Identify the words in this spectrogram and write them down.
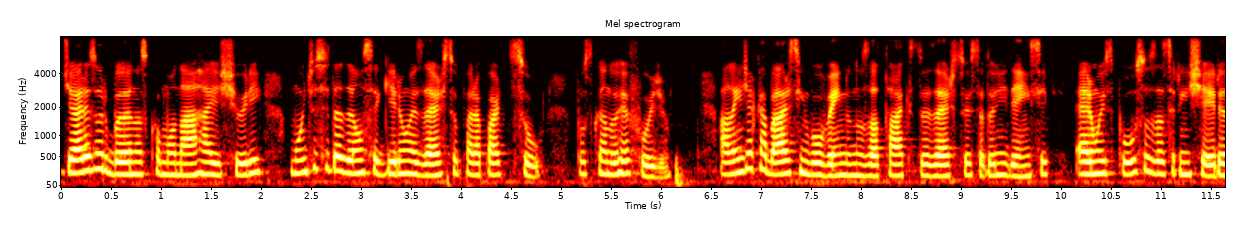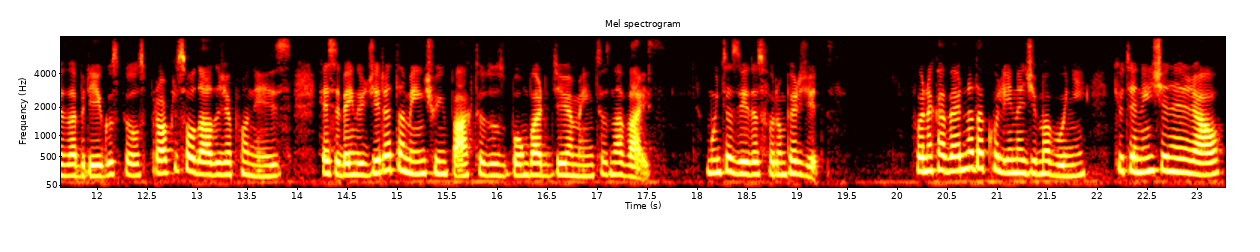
De áreas urbanas como Naha e Shuri, muitos cidadãos seguiram o exército para a parte sul, buscando refúgio. Além de acabar se envolvendo nos ataques do exército estadunidense, eram expulsos das trincheiras abrigos pelos próprios soldados japoneses, recebendo diretamente o impacto dos bombardeamentos navais. Muitas vidas foram perdidas. Foi na caverna da colina de Mabuni que o tenente-general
